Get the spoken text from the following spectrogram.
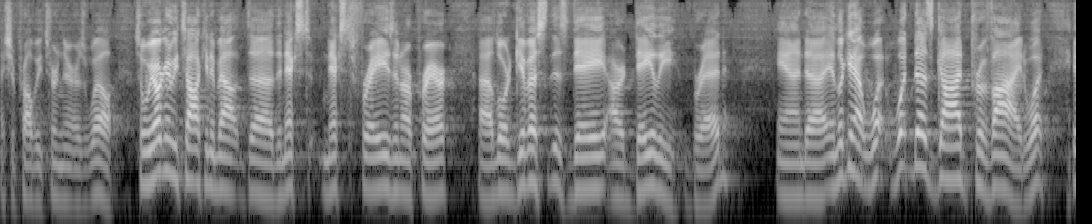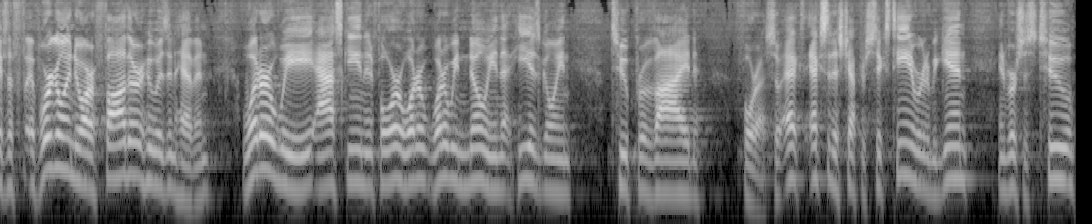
I should probably turn there as well. So, we are going to be talking about uh, the next, next phrase in our prayer uh, Lord, give us this day our daily bread. And, uh, and looking at what, what does God provide? What, if, the, if we're going to our Father who is in heaven, what are we asking for? What are, what are we knowing that He is going to provide for us? So, ex- Exodus chapter 16, we're going to begin in verses 2,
